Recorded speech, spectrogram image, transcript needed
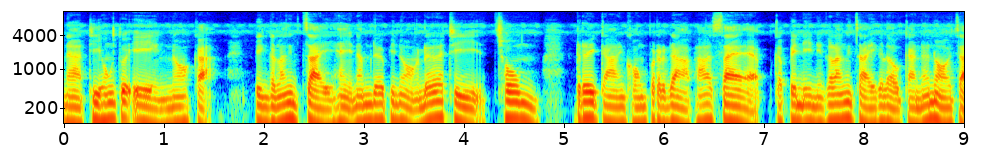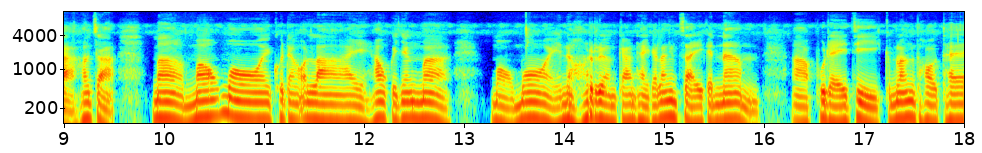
หน้าที่ของตัวเองเนาะก็เป็นกำลังใจให้น้ำเด้อพี่น้องเด้อที่ชมรายการของประดาผ้าแสบก็เป็นอีกหนึ่งกำลังใจก็แล้วกันนะนอจากเฮาจะมาเมาส์มอยคนดังออนไลน์เฮาก็ยังมาหมอมอยเนาะเรื่องการให้กำลังใจกันนำอ่าผู้ใดที่กำลังท้อแท้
